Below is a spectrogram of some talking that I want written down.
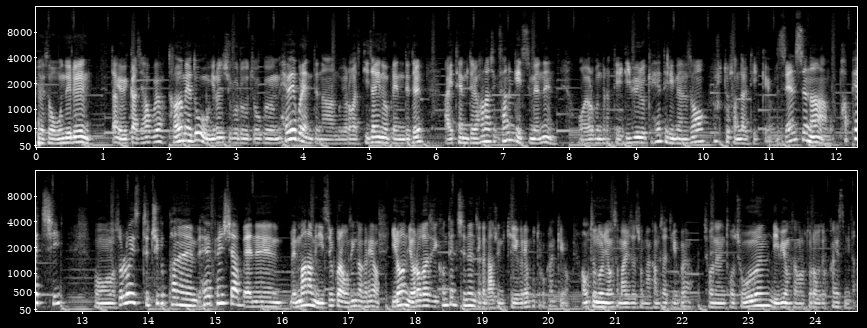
그래서 오늘은 딱 여기까지 하고요. 다음에도 이런 식으로 조금 해외 브랜드나 뭐 여러 가지 디자이너 브랜드들 아이템들 하나씩 사는 게 있으면은 어, 여러분들한테 리뷰 이렇게 해드리면서 소식도 전달드릴게요. 센스나 뭐 파페치, 어, 솔로이스트 취급하는 해외 팬샵에는 웬만하면 있을 거라고 생각을 해요. 이런 여러 가지 컨텐츠는 제가 나중에 기획을 해보도록 할게요. 아무튼 오늘 영상 봐주셔서 정말 감사드리고요. 저는 더 좋은 리뷰 영상으로 돌아오도록 하겠습니다.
